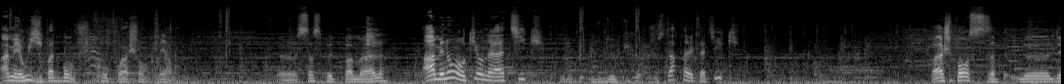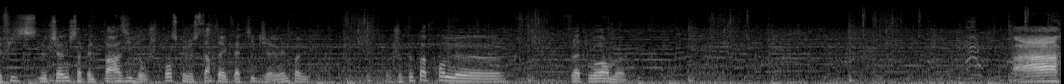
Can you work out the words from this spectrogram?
Ah mais oui, j'ai pas de bombe, je suis con pour la chambre, merde. Euh, ça, ça peut être pas mal. Ah mais non, ok, on a la tic. Depuis quand Je start avec la tic Ouais, je pense, le, le challenge s'appelle Parasite, donc je pense que je start avec la tic, j'avais même pas vu. Donc je peux pas prendre le Flatworm. Ah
